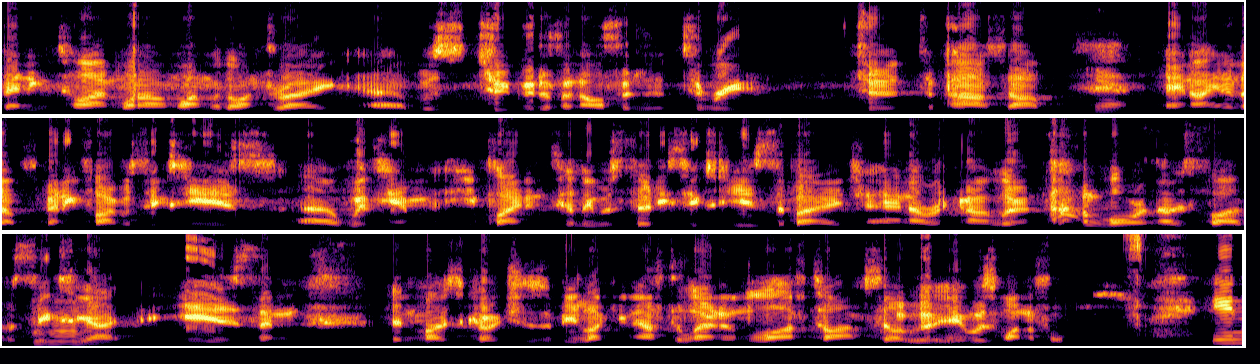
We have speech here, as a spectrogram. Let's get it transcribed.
spending time one on one with Andre uh, was too good of an offer to, to, re- to, to pass up. Yeah. And I ended up spending five or six years uh, with him. He played until he was 36 years of age, and I reckon I learned more in those five or 6 mm-hmm. years than, than most coaches would be lucky enough to learn in a lifetime. So it was wonderful. In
